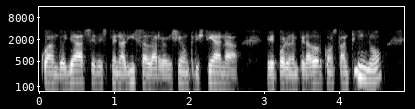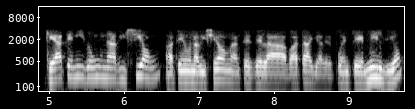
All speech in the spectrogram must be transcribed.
cuando ya se despenaliza la religión cristiana eh, por el emperador Constantino, que ha tenido una visión, ha tenido una visión antes de la batalla del puente Milvio,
